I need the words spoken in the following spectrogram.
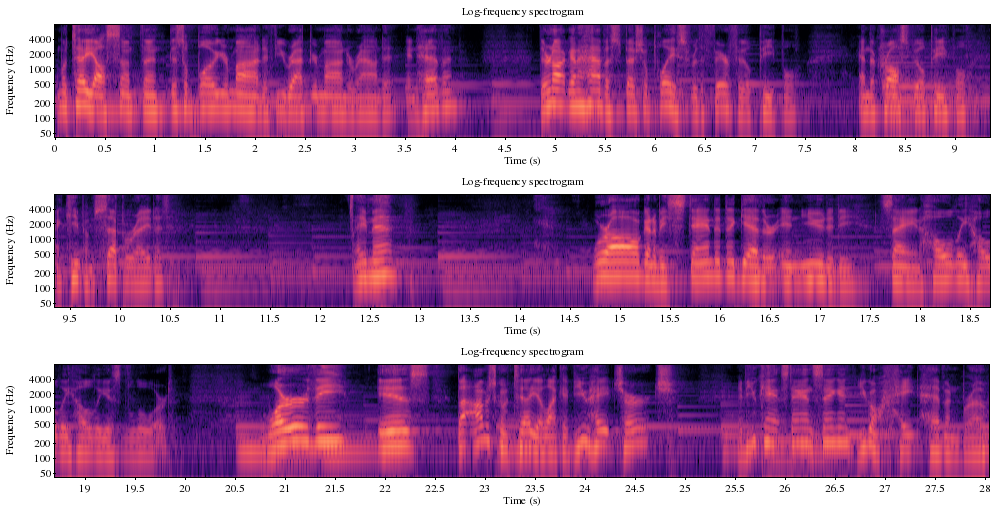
I'm going to tell y'all something. This will blow your mind if you wrap your mind around it. In heaven, they're not going to have a special place for the Fairfield people and the Crossville people and keep them separated. Amen we're all going to be standing together in unity saying, Holy, holy, holy is the Lord. Worthy is, but I'm just going to tell you, like, if you hate church, if you can't stand singing, you're going to hate heaven, bro.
